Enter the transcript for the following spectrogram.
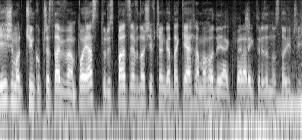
dzisiejszym odcinku przedstawię wam pojazd, który z palcem w nosie wciąga takie samochody jak Ferrari, które ze mną stoi, czyli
